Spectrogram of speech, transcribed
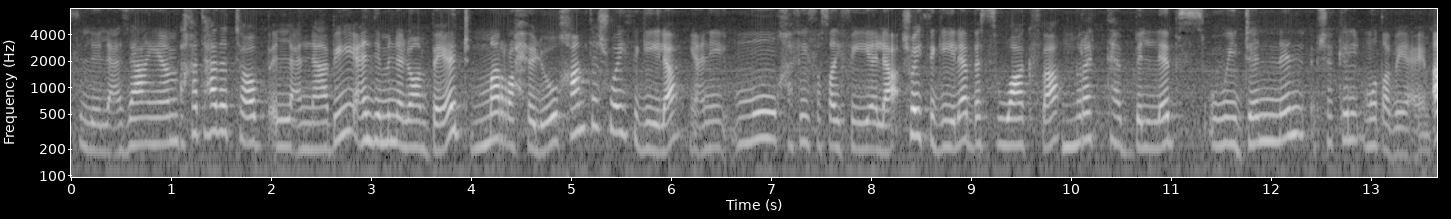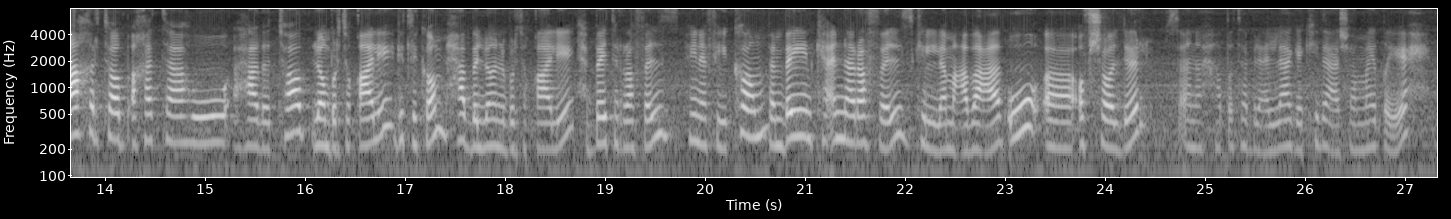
للعزايم. أخذت هذا ال top العنابي عندي منه لون بيج مرة حلو خامته شوي ثقيلة يعني مو خفيفة صيفية لا شوي ثقيلة بس واقفة مرتب باللبس ويجنن بشكل مو طبيعي. آخر top أخذته هو هذا ال top لون برتقالي. قلت لكم حابه اللون البرتقالي حبيت ال ruffles هنا في كم فمبين كأنه ruffles كله مع بعض. و off shoulder بس أنا حاطتها بالعلاقة كذا عشان ما يطيح.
